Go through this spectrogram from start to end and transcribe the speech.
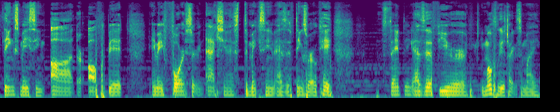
things may seem odd or off a bit. It may force certain actions to make it seem as if things were okay. Same thing as if you're emotionally attracted to somebody.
